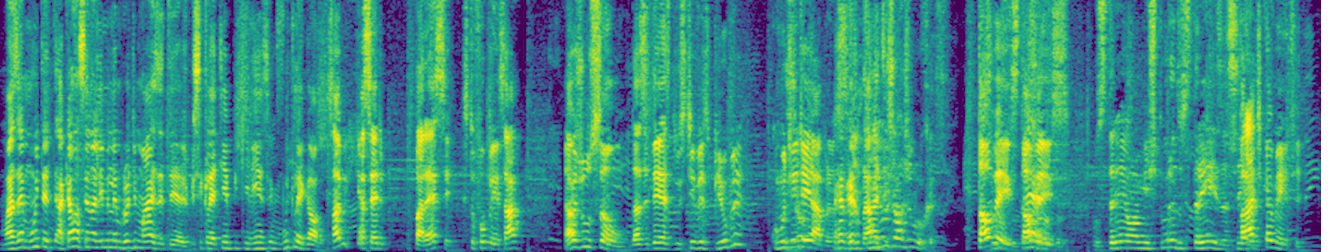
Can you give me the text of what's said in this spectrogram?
Mas é muito. ET. Aquela cena ali me lembrou demais, ET. As bicicletinhas pequenininhas, assim, muito legal. Sabe o que a série parece? Se tu for pensar, é a junção das ideias do Steven Spielberg com o J.J. Abrams. É verdade. E o Jorge Lucas. Talvez, Junto. talvez. Os três é uma mistura dos três, assim. né? Praticamente.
